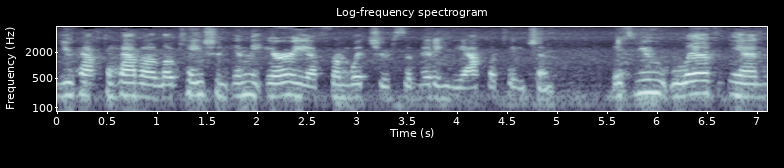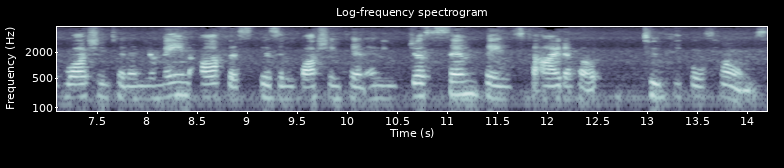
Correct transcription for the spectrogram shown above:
you have to have a location in the area from which you're submitting the application. If you live in Washington and your main office is in Washington and you just send things to Idaho to people's homes,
